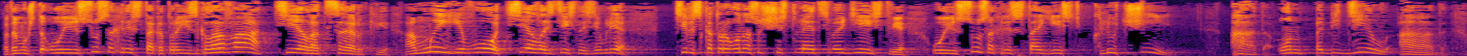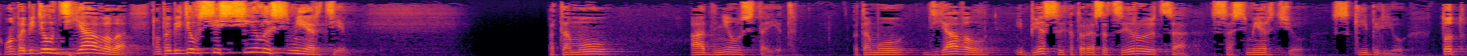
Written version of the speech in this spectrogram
Потому что у Иисуса Христа, который есть глава тела церкви, а мы его тело здесь на земле, через которое он осуществляет свое действие, у Иисуса Христа есть ключи ада. Он победил ад, он победил дьявола, он победил все силы смерти. Потому ад не устоит. Потому дьявол и бесы, которые ассоциируются со смертью, с гибелью – тот,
